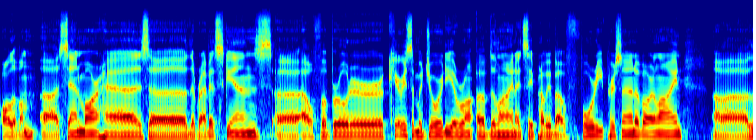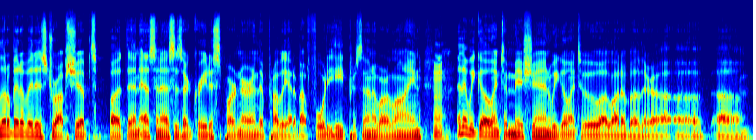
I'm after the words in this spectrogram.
All of them. Uh, Sanmar has uh, the rabbit skins. Uh, Alpha Broder carries the majority of the line. I'd say probably about 40% of our line. Uh, a little bit of it is drop shipped, but then S&S is our greatest partner, and they're probably at about 48% of our line. Hmm. And then we go into Mission. We go into a lot of other uh, uh, um,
